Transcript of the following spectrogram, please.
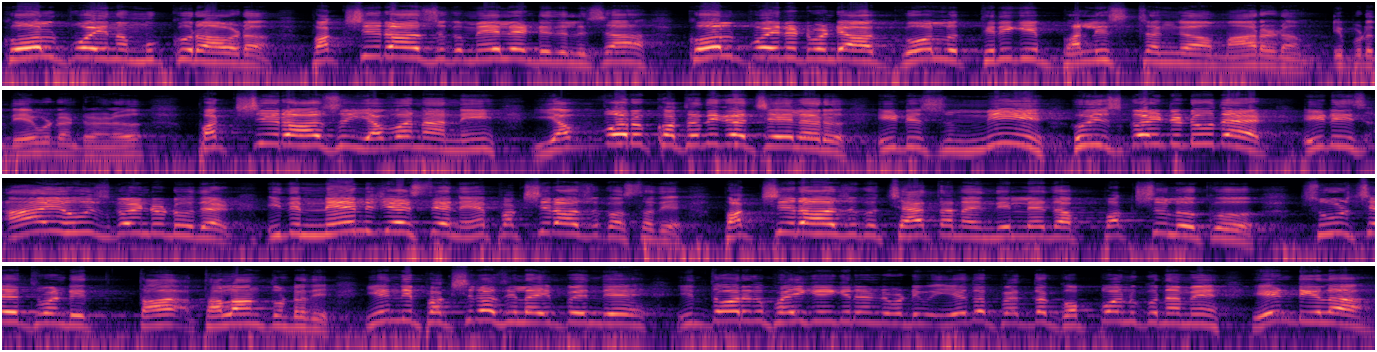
కోల్పోయిన ముక్కు రావడం. పక్షిరాజుకు మేలేంటి తెలుసా? కోల్పోయినటువంటి ఆ గోళ్ళు తిరిగి బలిష్టంగా మారడం. ఇప్పుడు దేవుడు అంటున్నాడు పక్షిరాజు యవ్వనాన్ని ఎవ్వరు కొత్తదిగా చేయలేరు. It is me who is going to do that it is I who is going to do that ఇది నేను చేస్తేనే పక్షిరాజుకు వస్తుంది. పక్షిరాజుకు చేతనైంది లేదా పక్షులకు చూసేటువంటి త- తలాంత్ ఉంటుంది. ఏంది పక్షిరాజు ఇలా అయిపోయింది? ఇంతవరకు పైకి ఎగిరినటువంటి ఏదో పెద్ద గొప్ప అనుకున్నామే. ఏంటి ఇలా?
